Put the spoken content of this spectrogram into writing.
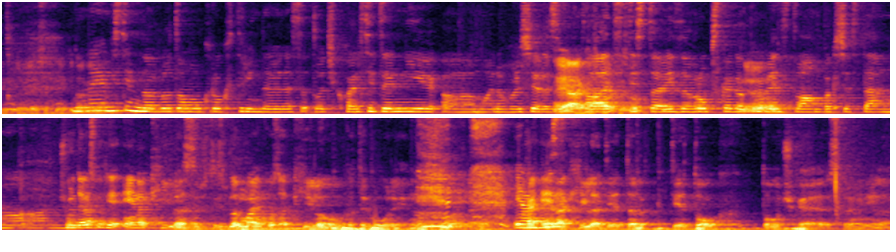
95, ne, mislim, da je bilo tam okrog 93 točk, kar sicer ni uh, moj najboljši ja, rezultat, ja, tisto iz Evropskega ja. prvenstva, ampak še vseeno. Um... Dejansko ti je ena kila, se ti zdi majhno za kilo v kategoriji. No, ja, ena kila ti je, ti je tok, točke spremenila.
